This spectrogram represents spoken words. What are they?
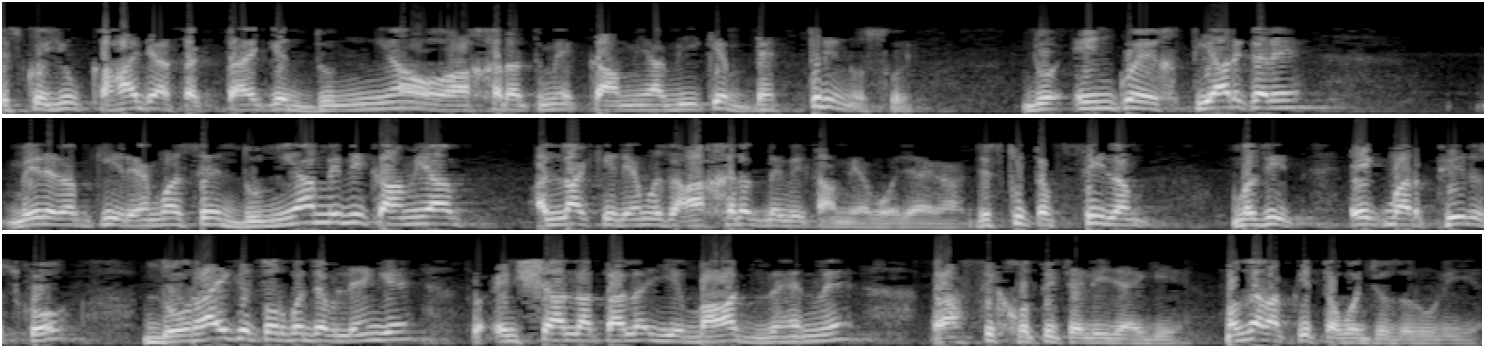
اس کو یوں کہا جا سکتا ہے کہ دنیا اور آخرت میں کامیابی کے بہترین اصول جو ان کو اختیار کرے میرے رب کی رحمت سے دنیا میں بھی کامیاب، اللہ کی رحمت سے آخرت میں بھی کامیاب ہو جائے گا۔ جس کی تفصیل ہم مزید ایک بار پھر اس کو دوہرائی کے طور پر جب لیں گے، تو ان شاء اللہ تعالی یہ بات ذہن میں راسک ہوتی چلی جائے گی۔ مگر آپ کی توجہ ضروری ہے۔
